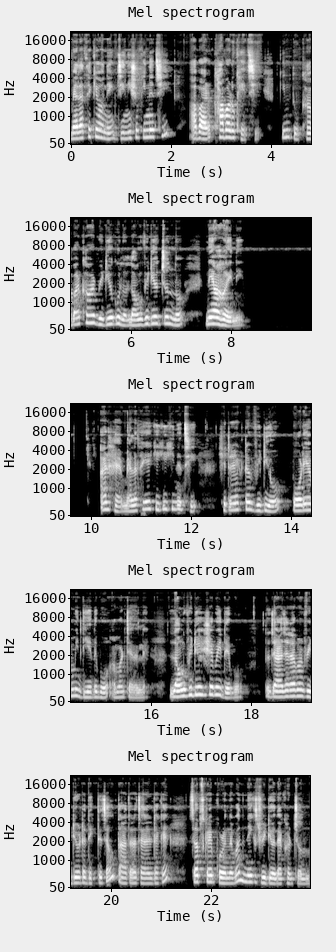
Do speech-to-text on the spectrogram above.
মেলা থেকে অনেক জিনিসও কিনেছি, আবার খাবারও খেয়েছি। কিন্তু খাবার খাওয়ার ভিডিওগুলো লং ভিডিওর জন্য নেওয়া হয়নি। আর হ্যাঁ মেলা থেকে কী কী কিনেছি সেটার একটা ভিডিও পরে আমি দিয়ে দেব আমার চ্যানেলে। লং ভিডিও হিসেবেই দেব। তো যারা যারা আমার ভিডিওটা দেখতে চাও, তারা তারা চ্যানেলটাকে সাবস্ক্রাইব করে নেবা নেক্সট ভিডিও দেখার জন্য।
